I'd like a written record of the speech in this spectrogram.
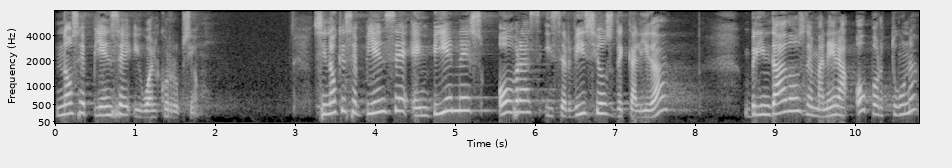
no se piense igual corrupción, sino que se piense en bienes, obras y servicios de calidad brindados de manera oportuna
